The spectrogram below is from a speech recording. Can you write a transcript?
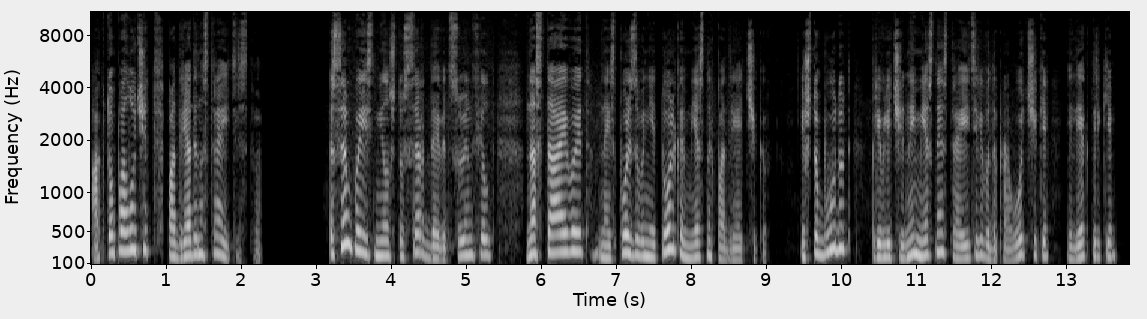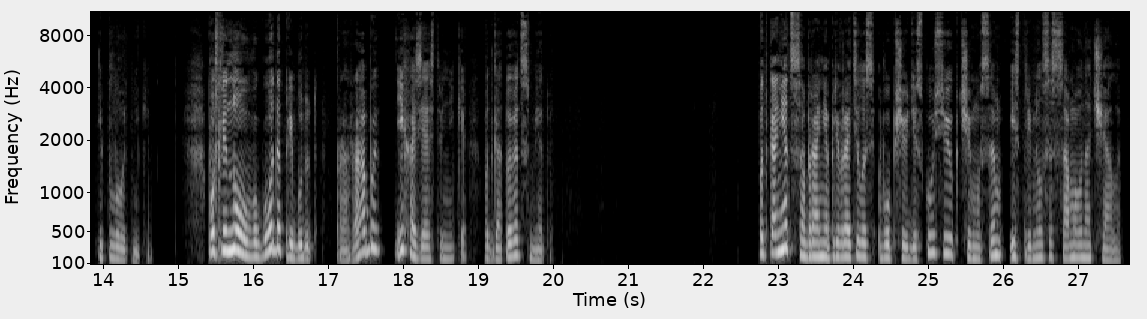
А кто получит подряды на строительство? Сэм пояснил, что сэр Дэвид Суинфилд настаивает на использовании только местных подрядчиков, и что будут привлечены местные строители, водопроводчики, электрики и плотники. После Нового года прибудут прорабы и хозяйственники, подготовят смету. Под конец собрание превратилось в общую дискуссию, к чему Сэм и стремился с самого начала —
